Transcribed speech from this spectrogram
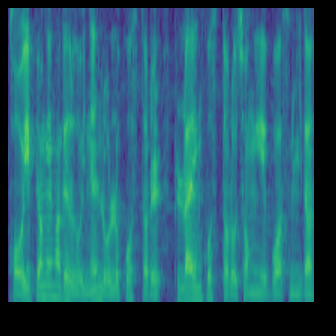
거의 평행하게 놓이는 롤러코스터를 flying coaster로 정의해 보았습니다.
